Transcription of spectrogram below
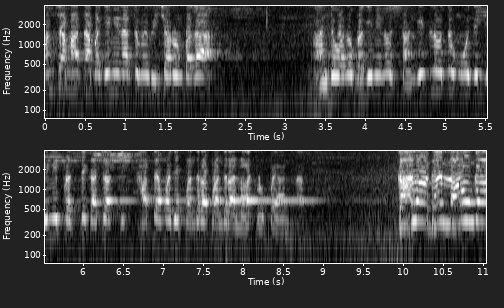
आमच्या माता भगिनींना तुम्ही विचारून बघा. बांधवानो भगिनीनं सांगितलं होतं मोदीजींनी प्रत्येकाच्या खात्यामध्ये पंधरा पंधरा लाख रुपये आणणार. काला धन लावूंगा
